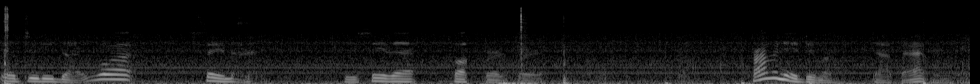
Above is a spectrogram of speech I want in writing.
What you need that? What? Say that. You see that? Fuck bird prey. Probably need to do my that Batman game.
